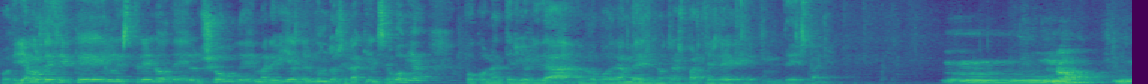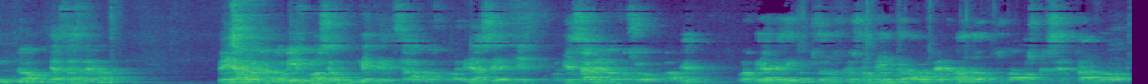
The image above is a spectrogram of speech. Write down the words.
¿Podríamos decir que el estreno del show de Maravillas del Mundo será aquí en Segovia o con anterioridad lo podrán ver en otras partes de, de España? Mm, no, no, ya está estrenado. Pero bueno, lo mismo según qué fecha, pues podría ser que, porque saben otro show también. Porque ya te digo, nosotros constantemente vamos renovando y vamos presentando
